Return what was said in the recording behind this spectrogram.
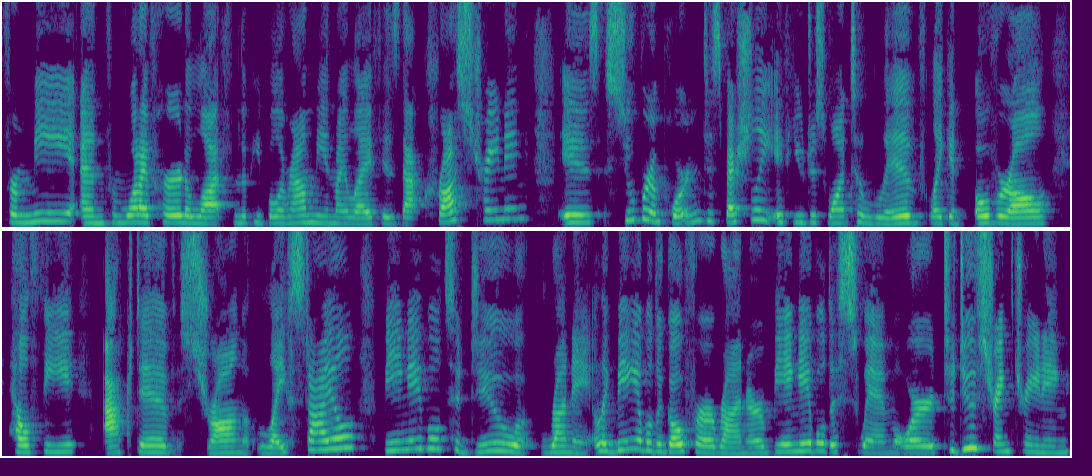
for me, and from what I've heard a lot from the people around me in my life, is that cross training is super important, especially if you just want to live like an overall healthy active, strong lifestyle, being able to do running, like being able to go for a run or being able to swim or to do strength training,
